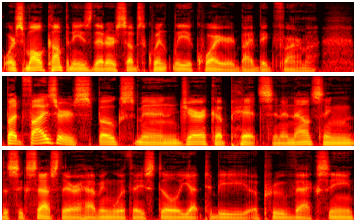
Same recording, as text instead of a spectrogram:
or small companies that are subsequently acquired by big pharma. But Pfizer's spokesman, Jerica Pitts, in announcing the success they are having with a still yet to be approved vaccine,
